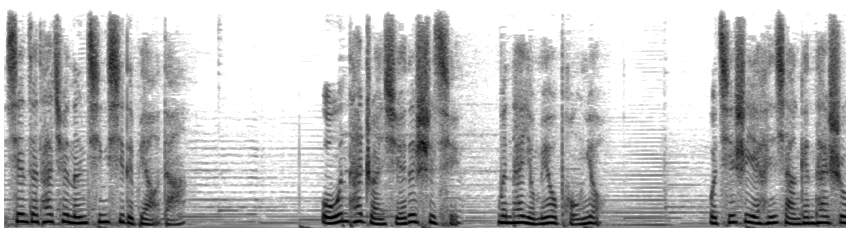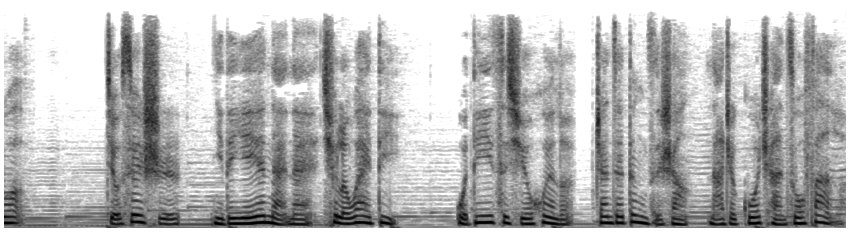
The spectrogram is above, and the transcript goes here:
现在他却能清晰的表达。我问他转学的事情。问他有没有朋友，我其实也很想跟他说，九岁时你的爷爷奶奶去了外地，我第一次学会了站在凳子上拿着锅铲做饭了。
